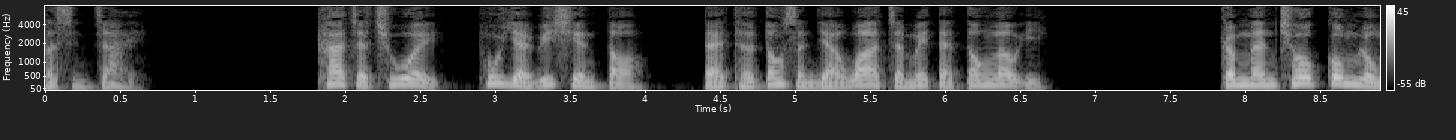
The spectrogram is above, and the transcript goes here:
ตัดสินใจ ข้าจะช่วย ผู้ใหญ่วิเชียนตอบแต่เธอต้องสัญญาว่าจะไม่แต่ต้องเล่าอีก กำนันโชคก้มลง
